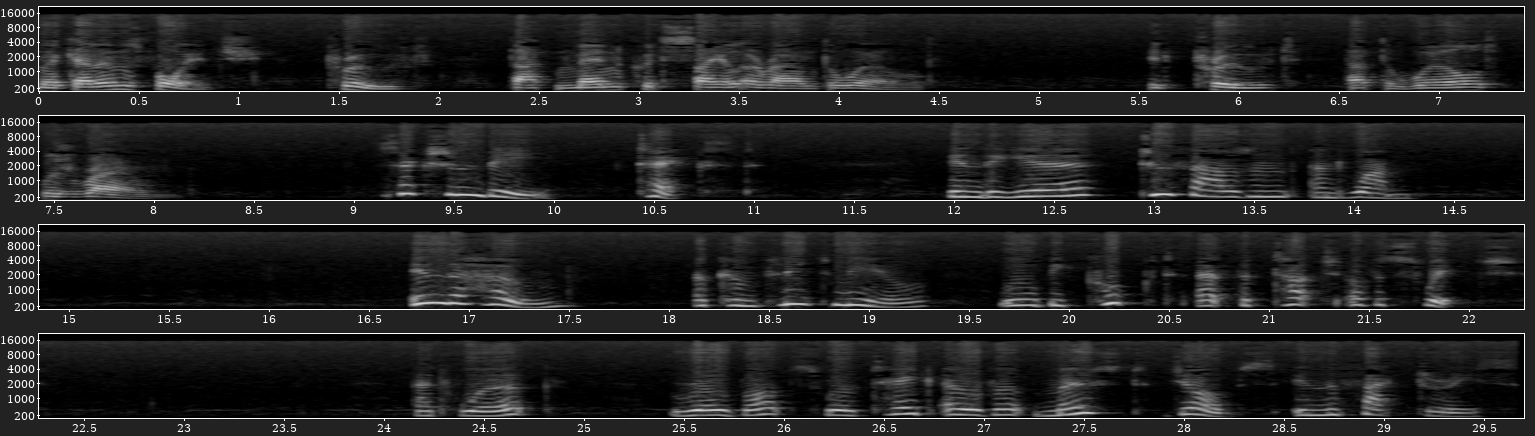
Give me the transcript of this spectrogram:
Magellan's voyage proved that men could sail around the world. It proved that the world was round. Section B. Text. In the year 2001. In the home, a complete meal will be cooked at the touch of a switch. At work, robots will take over most jobs in the factories.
